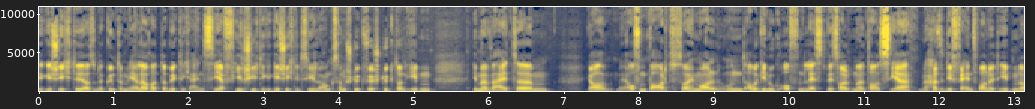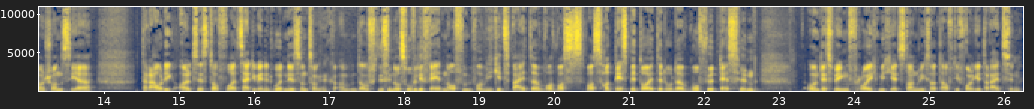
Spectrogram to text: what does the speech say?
Die Geschichte, also der Günther Merlau hat da wirklich eine sehr vielschichtige Geschichte, die sie langsam Stück für Stück dann eben immer weiter ja, offenbart, sage ich mal, und aber genug offen lässt, weshalb man da sehr, also die Fans waren halt eben dann schon sehr traurig, als es da vorzeitig beendet worden ist und sagen, da sind noch so viele Fäden offen, wie geht's weiter, was, was, was hat das bedeutet oder wo führt das hin? Und deswegen freue ich mich jetzt dann, wie gesagt, auf die Folge 13.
